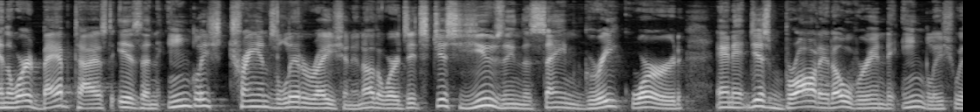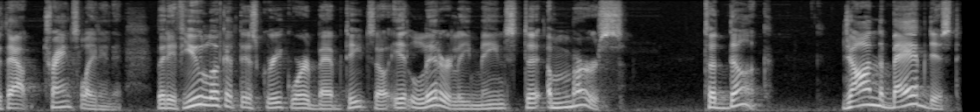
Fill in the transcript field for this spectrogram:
And the word baptized is an English transliteration. In other words, it's just using the same Greek word and it just brought it over into English without translating it. But if you look at this Greek word baptizo, it literally means to immerse, to dunk. John the Baptist,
